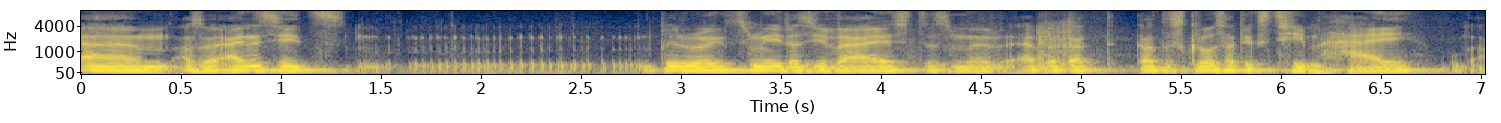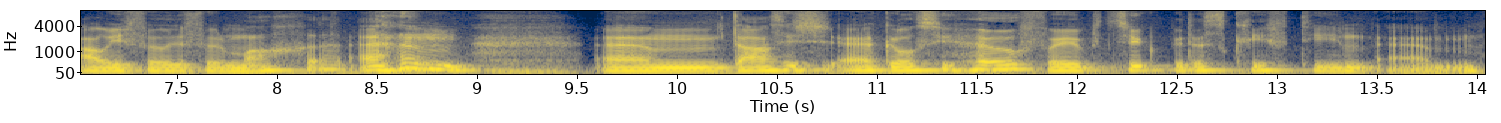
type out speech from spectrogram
Ähm, also einerseits beruhigt es mich, dass ich weiß, dass wir eben gerade ein großartiges Team haben, das alle viel dafür machen. Ähm, ähm, das ist eine grosse Hilfe. Ich überzeugt bin das KIF-Team, ähm,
